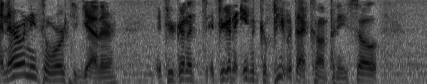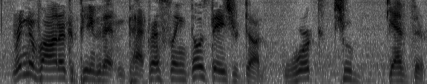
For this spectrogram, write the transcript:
and everyone needs to work together if you're gonna if you're gonna even compete with that company. So, Ring of Honor competing with Impact Wrestling, those days are done. Work together,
